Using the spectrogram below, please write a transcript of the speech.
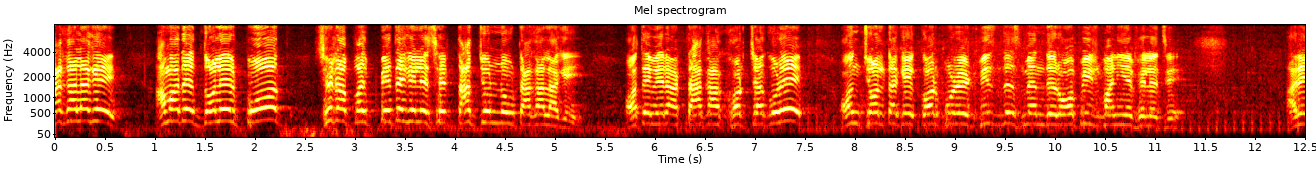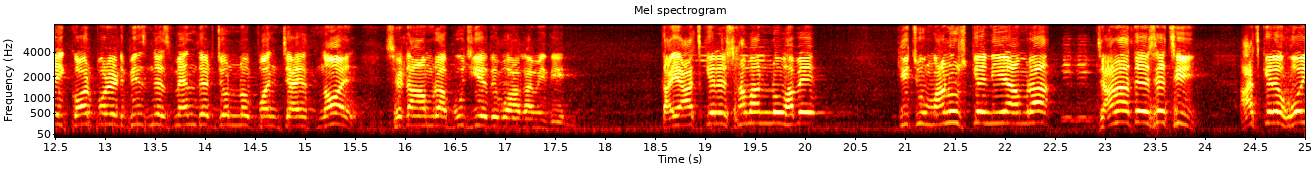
টাকা লাগে, আমাদের দলের পদ সেটা পেতে গেলে সে তার জন্যও টাকা লাগে। অতএব এরা টাকা খরচা করে অঞ্চলটাকে কর্পোরেট বিজনেসম্যানদের অফিস বানিয়ে ফেলেছে। আর এই কর্পোরেট বিজনেসম্যানদের জন্য পঞ্চায়েত নয়, সেটা আমরা বুঝিয়ে দেব আগামী দিন। তাই আজকের সামান্যভাবে কিছু মানুষকে নিয়ে আমরা জানাতে এসেছি। আজকের হই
